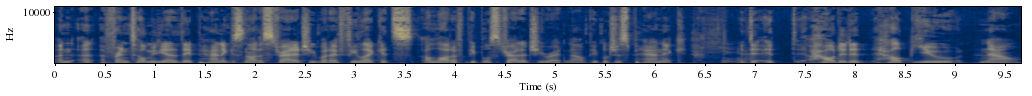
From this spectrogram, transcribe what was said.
an, a friend told me the other day, panic is not a strategy, but I feel like it's a lot of people's strategy right now. People just panic. It, it, how did it help you now?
